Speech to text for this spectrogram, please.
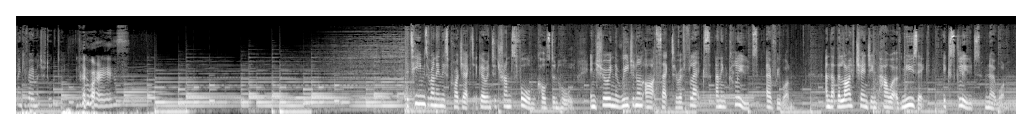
Thank you very much for talking to me. No worries. The teams running this project are going to transform Colston Hall, ensuring the regional arts sector reflects and includes everyone, and that the life changing power of music excludes no one.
